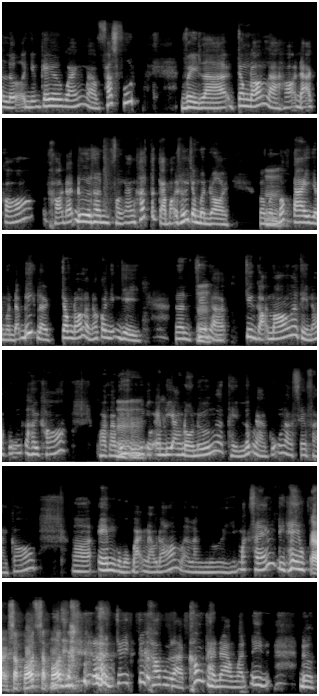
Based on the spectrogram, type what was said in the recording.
uh, lựa những cái quán mà fast food vì là trong đó là họ đã có họ đã đưa lên phần ăn hết tất cả mọi thứ cho mình rồi và ừ. mình bóc tay và mình đã biết là trong đó là nó có những gì nên chứ ừ. là chứ gọi món thì nó cũng hơi khó hoặc là ví dụ ừ. như tụi em đi ăn đồ nướng thì lúc nào cũng là sẽ phải có uh, em của một bạn nào đó mà là người mắt sáng đi theo uh, support support chứ chứ không là không thể nào mà đi được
